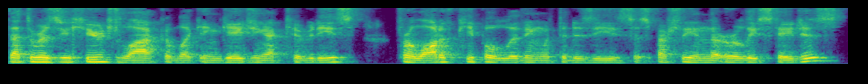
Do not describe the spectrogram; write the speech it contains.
that there was a huge lack of like engaging activities for a lot of people living with the disease, especially in the early stages.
